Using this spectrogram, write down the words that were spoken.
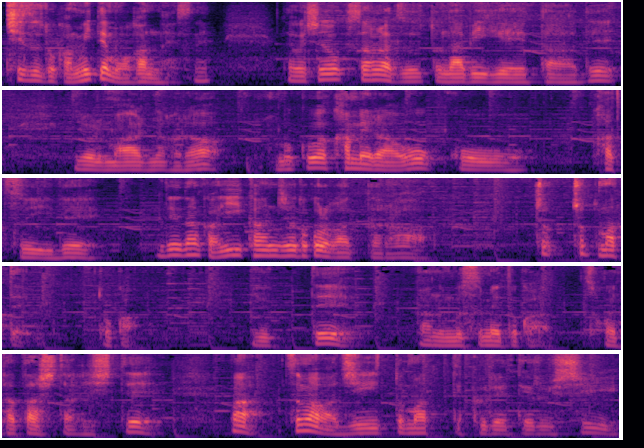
地図とか見ても分かんないですね。うちの奥さんがずっとナビゲーターでいろいろ回りながら僕はカメラをこう担いででなんかいい感じのところがあったら「ちょちょっと待って」とか言ってあの娘とかそこに立たしたりしてまあ妻はじーっと待ってくれてるし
